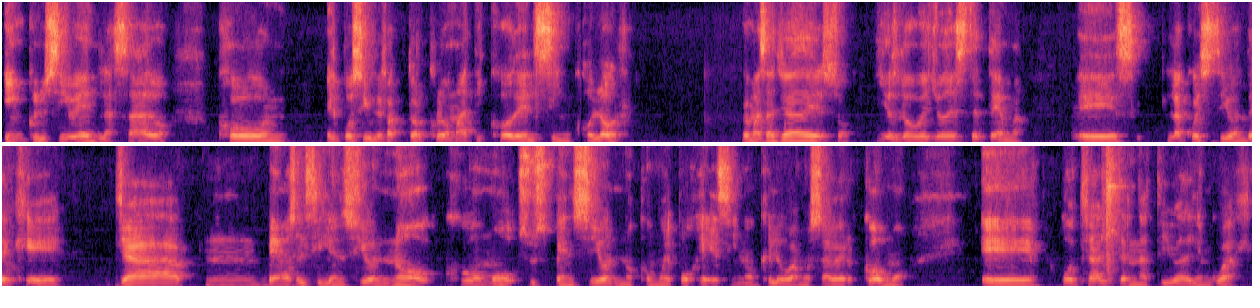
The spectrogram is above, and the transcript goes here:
inclusive enlazado con el posible factor cromático del sin color. Pero más allá de eso, y es lo bello de este tema, es la cuestión de que ya mm, vemos el silencio no como suspensión, no como epogeo, sino que lo vamos a ver como eh, otra alternativa de lenguaje,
